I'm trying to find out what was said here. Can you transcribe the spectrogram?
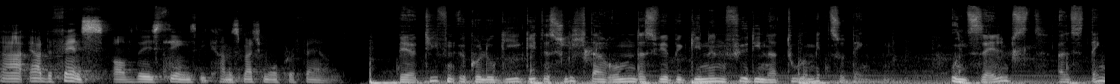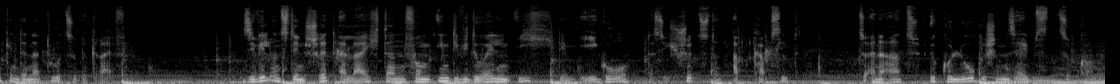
Uh, our defense of these things becomes much more profound. Der tiefen Ökologie geht es schlicht darum, dass wir beginnen, für die Natur mitzudenken, uns selbst als denkende Natur zu begreifen. Sie will uns den Schritt erleichtern, vom individuellen Ich, dem Ego, das sich schützt und abkapselt, zu einer Art ökologischem Selbst zu kommen.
